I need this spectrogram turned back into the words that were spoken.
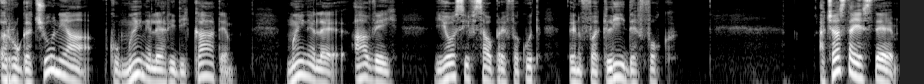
rugăciunea cu mâinile ridicate, mâinile avei Iosif s-au prefăcut în făclii de foc. Aceasta este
